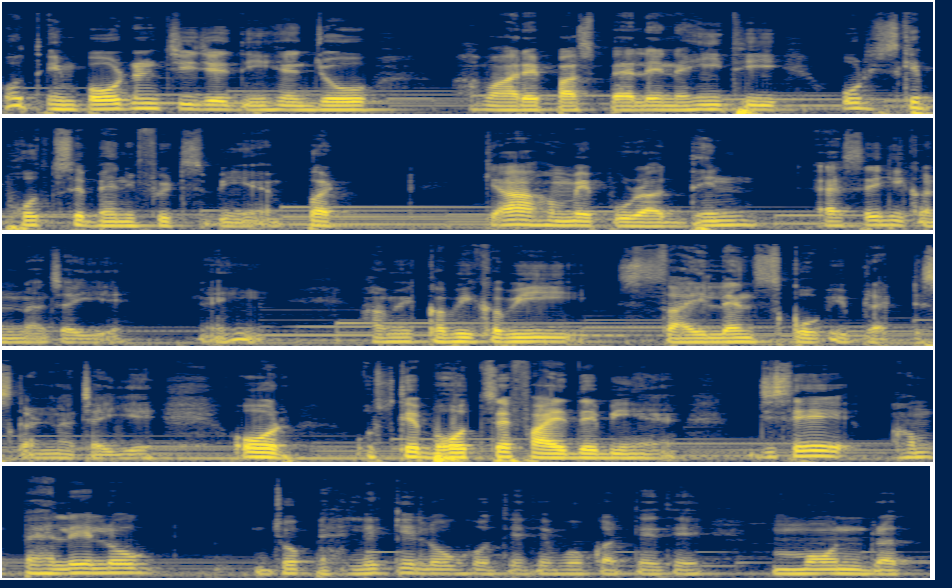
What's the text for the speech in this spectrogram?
बहुत इम्पोर्टेंट चीज़ें दी हैं जो हमारे पास पहले नहीं थी और इसके बहुत से बेनिफिट्स भी हैं बट क्या हमें पूरा दिन ऐसे ही करना चाहिए? नहीं, हमें कभी कभी साइलेंस को भी प्रैक्टिस करना चाहिए और उसके बहुत से फ़ायदे भी हैं। जिसे हम पहले लोग, जो पहले के लोग होते थे, वो करते थे। मौन व्रत,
